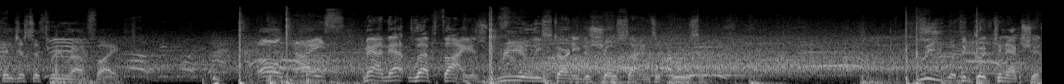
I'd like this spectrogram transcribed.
than just a three-round fight. Oh, nice. Man, that left thigh is really starting to show signs of bruising. Lee with a good connection.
